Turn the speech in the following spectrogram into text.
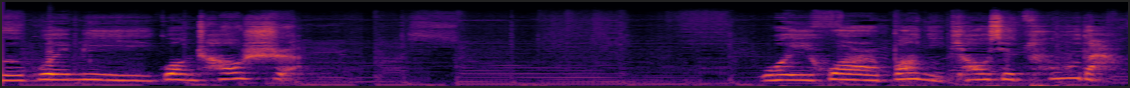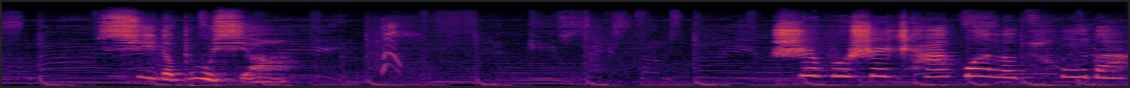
和闺蜜逛超市，我一会儿帮你挑些粗的，细的不行。是不是插惯了粗的，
